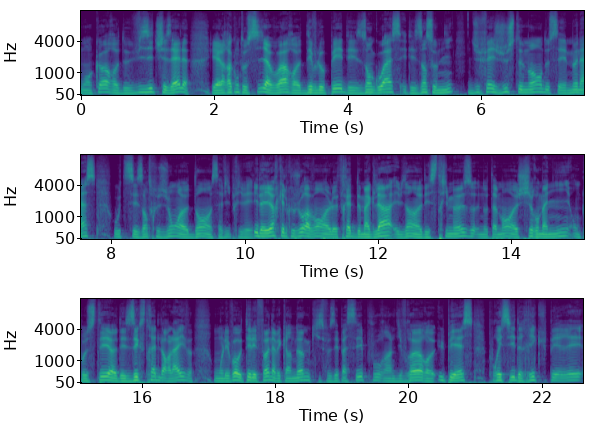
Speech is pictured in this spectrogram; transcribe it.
ou encore de visites chez elle. Et elle raconte aussi avoir euh, développé des angoisses et des insomnies du fait justement de ces menaces ou de ces intrusions euh, dans sa vie privée. Et d'ailleurs, quelques jours avant euh, le thread de Magla, eh bien, des streameuses, notamment Shiromani, ont posté des extraits de leur live où on les voit au téléphone avec un homme qui se faisait passer pour un livreur UPS pour essayer de récupérer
